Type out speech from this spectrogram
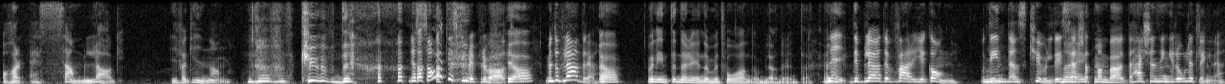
och har ett samlag i vaginan. Gud! Jag sa att jag skulle bli privat, Ja. men då blöder det. ja, men inte när det är nummer tvåan, då blöder det inte. eller? Nej, det blöder varje gång. Och det är inte ens kul. Det är Mm. Nej. så att man bara, det här känns inget roligt längre.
